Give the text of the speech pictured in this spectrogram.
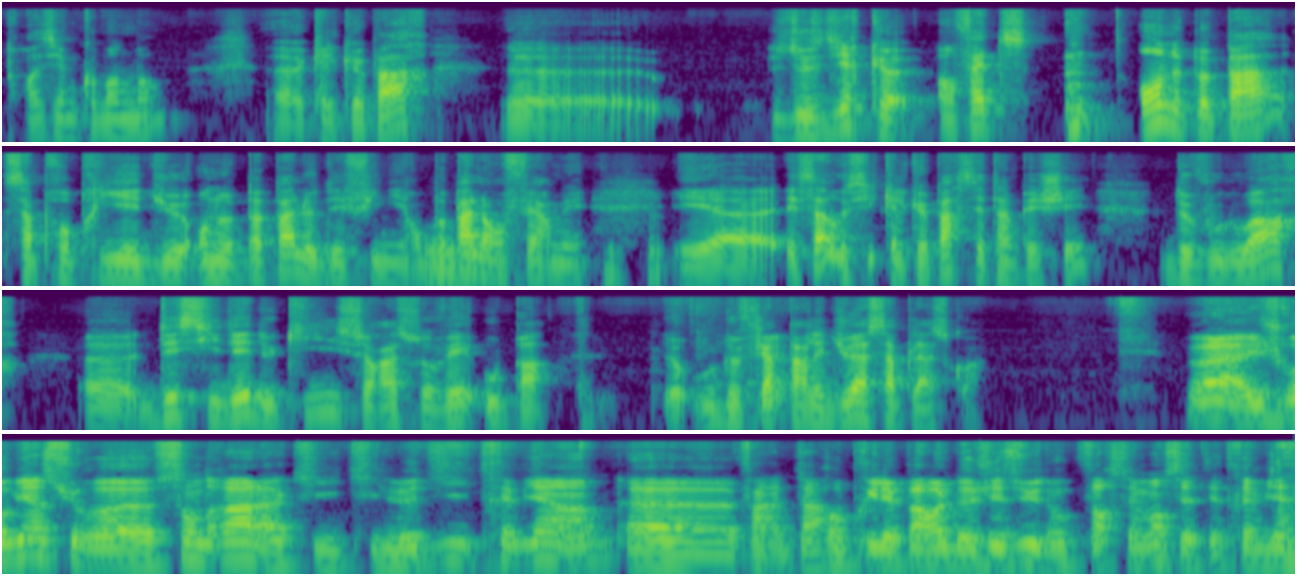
troisième commandement, euh, quelque part, euh, de se dire que, en fait, on ne peut pas s'approprier Dieu, on ne peut pas le définir, on ne peut pas l'enfermer. Et, et, ça aussi, quelque part, c'est un péché de vouloir décider de qui sera sauvé ou pas ou de faire parler Dieu à sa place, quoi. Voilà, et je reviens sur euh, Sandra là, qui, qui, le dit très bien. Hein. Euh, enfin, tu as repris les paroles de Jésus, donc forcément c'était très bien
